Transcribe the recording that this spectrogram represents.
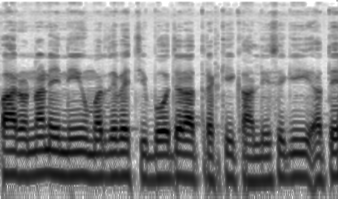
ਪਰ ਉਹਨਾਂ ਨੇ ਇੰਨੀ ਉਮਰ ਦੇ ਵਿੱਚ ਹੀ ਬਹੁਤ ਜ਼ਿਆਦਾ ਤਰੱਕੀ ਕਰ ਲਈ ਸੀਗੀ ਅਤੇ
